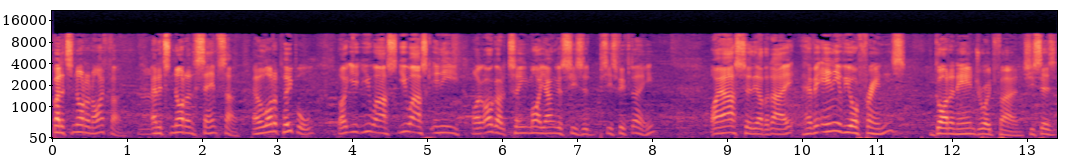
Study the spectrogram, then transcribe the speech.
but it's not an iPhone and it's not a Samsung. And a lot of people, like you, you ask, you ask any, like I got a teen, my youngest, she's a, she's 15. I asked her the other day, have any of your friends got an Android phone? She says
